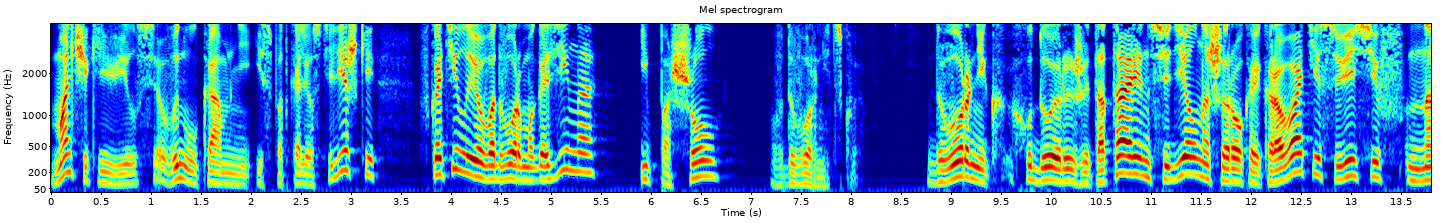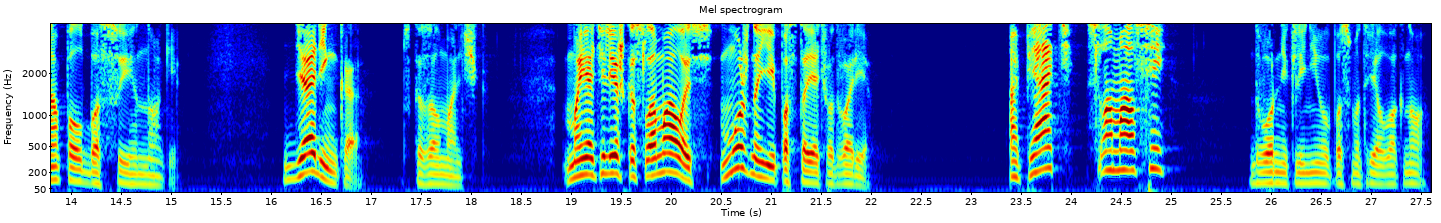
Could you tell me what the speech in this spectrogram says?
мальчик явился, вынул камни из-под колес тележки, вкатил ее во двор магазина и пошел в дворницкую. Дворник, худой рыжий татарин, сидел на широкой кровати, свесив на пол босые ноги. «Дяденька», — сказал мальчик, — «моя тележка сломалась, можно ей постоять во дворе?» «Опять сломался?» Дворник лениво посмотрел в окно.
